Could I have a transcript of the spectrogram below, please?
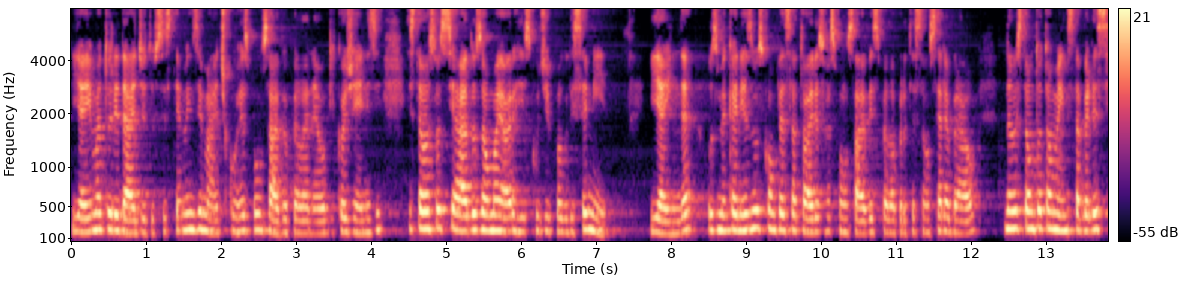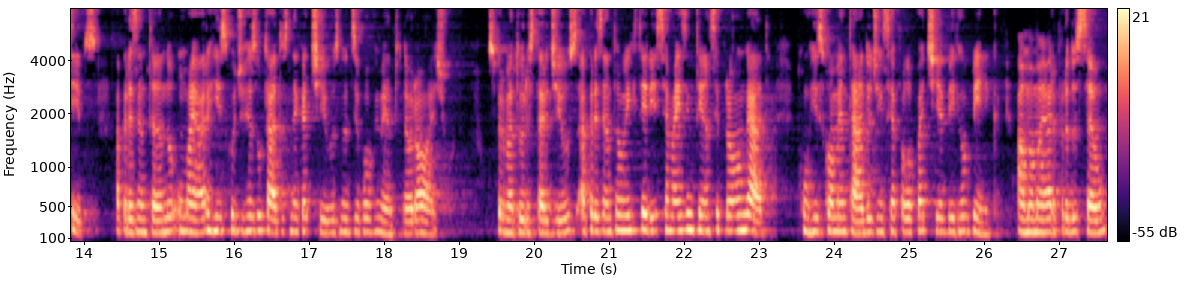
e a imaturidade do sistema enzimático responsável pela neoglicogênese estão associados ao maior risco de hipoglicemia. E ainda, os mecanismos compensatórios responsáveis pela proteção cerebral não estão totalmente estabelecidos, apresentando um maior risco de resultados negativos no desenvolvimento neurológico. Os prematuros tardios apresentam icterícia mais intensa e prolongada, com risco aumentado de encefalopatia bilirrubínica. Há uma maior produção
